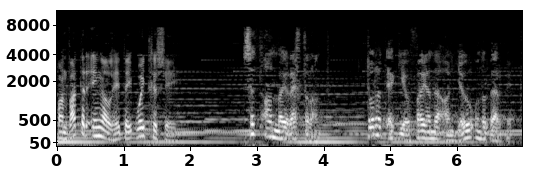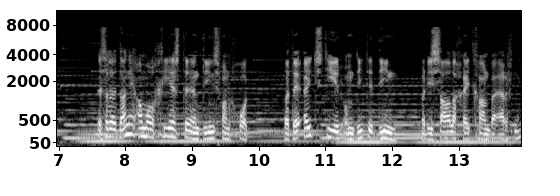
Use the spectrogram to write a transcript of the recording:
Van watter engel het hy ooit gesê: Sit aan my regterhand totdat ek jou vyande aan jou onderwerp het. Is hulle dan nie almal geeste in diens van God wat hy uitstuur om die te dien wat die saligheid gaan beerf nie?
